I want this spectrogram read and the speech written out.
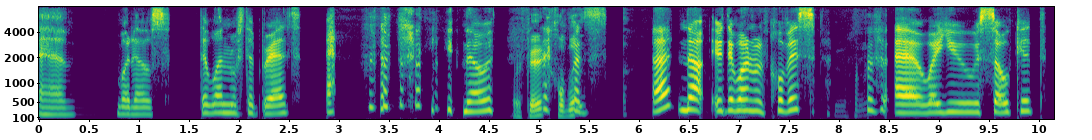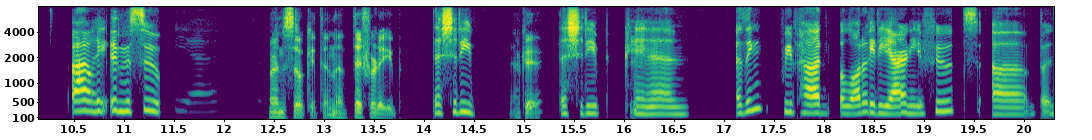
um, what else? The one with the bread. you know? Okay, What's- Huh? No, the one with khubis, uh, where you soak it. Oh, In the soup. Yeah. And soak it in the tashrib. the shrib, Okay, the shrib. And I think we've had a lot of biryani foods, uh, but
